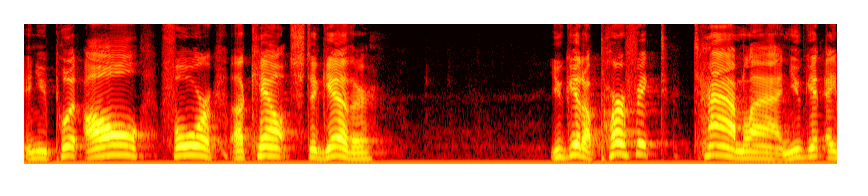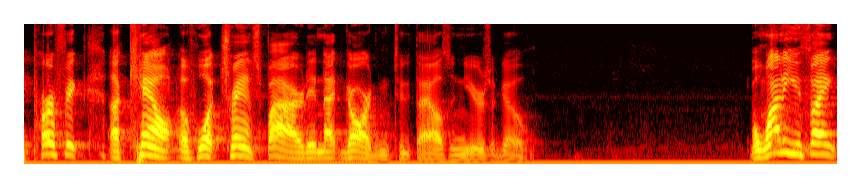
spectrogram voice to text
and you put all four accounts together, you get a perfect timeline. You get a perfect account of what transpired in that garden 2,000 years ago. Well, why do you think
